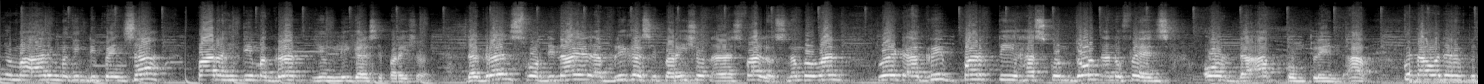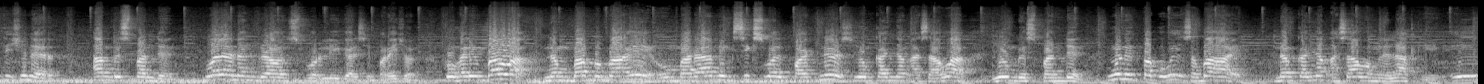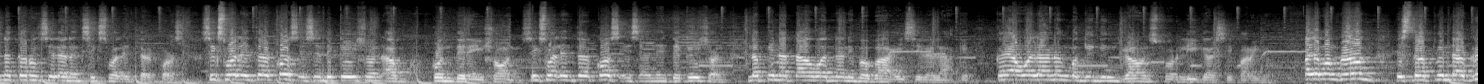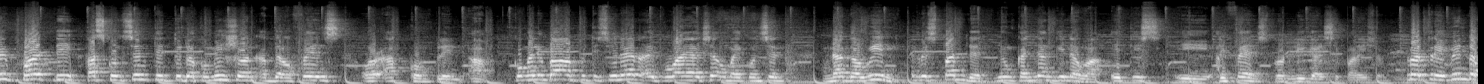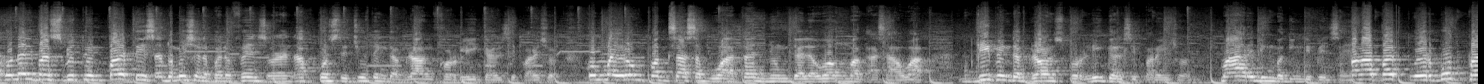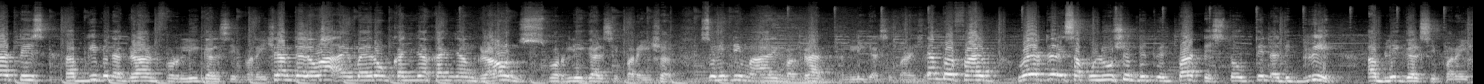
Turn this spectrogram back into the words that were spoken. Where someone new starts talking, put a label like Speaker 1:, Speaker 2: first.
Speaker 1: Yun yung maaaring maging depensa para hindi mag-grant yung legal separation. The grounds for denial of legal separation are as follows. Number one, where the aggrieved party has condoned an offense or the act complained of. Kung tawad na ng petitioner ang respondent, wala nang grounds for legal separation. Kung halimbawa, ng babae o maraming sexual partners yung kanyang asawa, yung respondent, ngunit pag uwi sa bahay, ng kanyang asawang lalaki, eh, nagkaroon sila ng sexual intercourse. Sexual intercourse is indication of condemnation. Sexual intercourse is an indication na pinatawad na ni babae si lalaki. Kaya wala nang magiging grounds for legal separation. Alamang ground is that when the aggrieved party has consented to the commission of the offense or act complained of. Kung halimbawa ang petitioner ay pumayag siya o may consent na gawin ng respondent yung kanyang ginawa, it is a defense for legal separation. Number 3, when the connivance between parties of commission of an offense or an act constituting the ground for legal separation. Kung mayroong pagsasabuatan yung dalawang mag-asawa, giving the grounds for legal separation, maaari ding maging depensa yan. Pangapat, where both parties have given a ground for legal separation. Ang dalawa ay mayroong kanya-kanyang grounds for legal separation. So, hindi maaaring mag-grant ang legal separation. Number five, where there is a collusion between parties to obtain a degree of legal separation.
